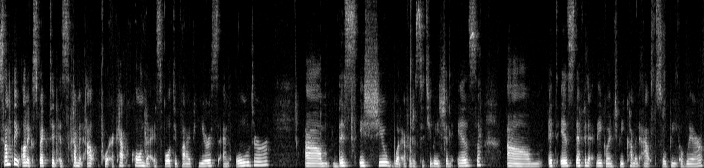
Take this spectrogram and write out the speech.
something unexpected is coming out for a Capricorn that is 45 years and older. Um, this issue whatever the situation is um, it is definitely going to be coming out so be aware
